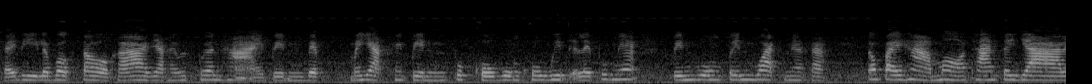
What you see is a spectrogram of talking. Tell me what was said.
ใช้ดีแล้วบอกต่อค่ะ อยากให้เพื่อนๆหายเป็นแบบไม่อยากให้เป็นพวกโควงโควิด อะไรพวกเนี้ยเป็นวงเป็นวัดเนี่ยค่ะ ต้องไปหาหมอทานแต่ยาอะไร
